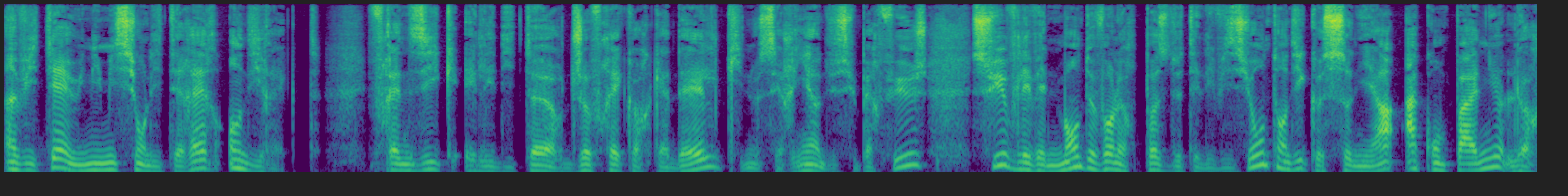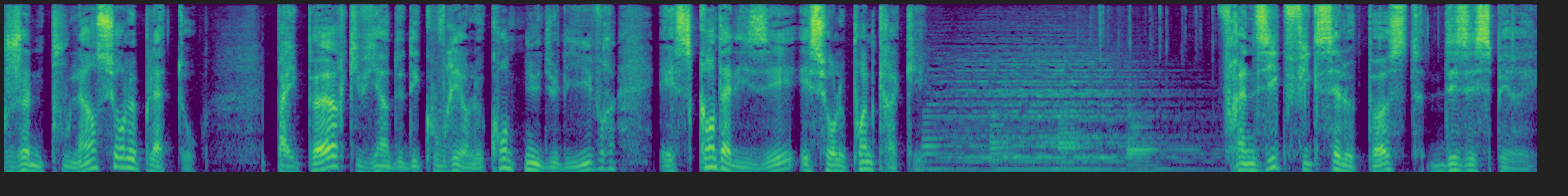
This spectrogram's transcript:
invité à une émission littéraire en direct. Frenzik et l'éditeur Geoffrey Corcadel, qui ne sait rien du superfuge, suivent l'événement devant leur poste de télévision, tandis que Sonia accompagne leur jeune poulain sur le plateau. Piper, qui vient de découvrir le contenu du livre, est scandalisé et sur le point de craquer. Frenzik fixait le poste, désespéré.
